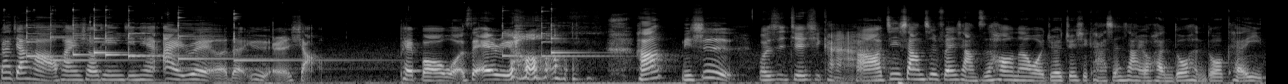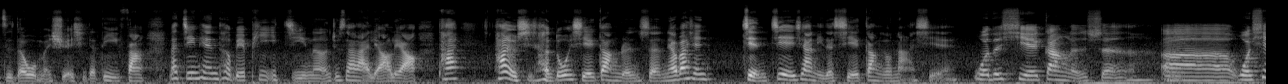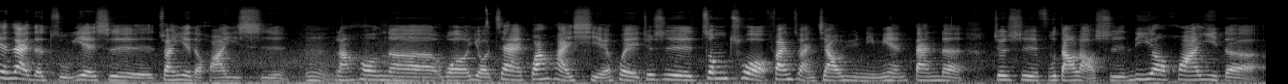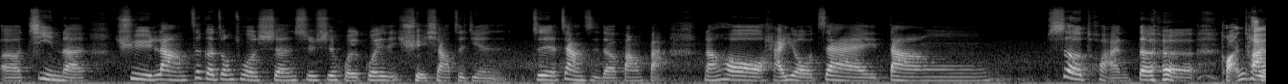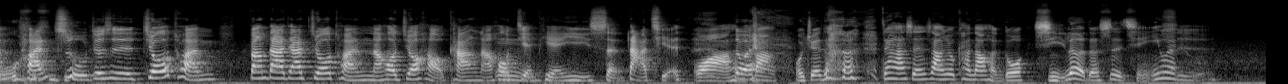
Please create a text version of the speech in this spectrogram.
大家好，欢迎收听今天艾瑞尔的育儿小 Pap，我是 Ariel。好，你是？我是 Jessica。好，继上次分享之后呢，我觉得 Jessica 身上有很多很多可以值得我们学习的地方。那今天特别 P 一集呢，就是要来聊聊他，他有很多斜杠人生，你要不要先？简介一下你的斜杠有哪些？我的斜杠人生，呃，我现在的主业是专业的花艺师，嗯，然后呢，我有在关怀协会，就是中辍翻转教育里面担任，就是辅导老师，利用花艺的呃技能，去让这个中辍生是不是回归学校这件这这样子的方法，然后还有在当。社团的 团团团主就是揪团，帮大家揪团，然后揪好康，然后捡便宜，嗯、省大钱。哇，很棒！我觉得在他身上就看到很多喜乐的事情，因为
